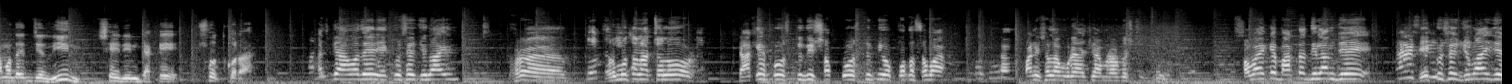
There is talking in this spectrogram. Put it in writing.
আমাদের যে ঋণ, সেই ঋণটাকে শোধ করা। আজকে আমাদের একুশে জুলাই ধর্মতলা চলো, ডাকের প্রস্তুতি, সব প্রস্তুতি ও পথসভা পানিশালা মোড়ে আজকে আমরা অনুষ্ঠিত সবাইকে বার্তা দিলাম যে একুশে জুলাই যে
